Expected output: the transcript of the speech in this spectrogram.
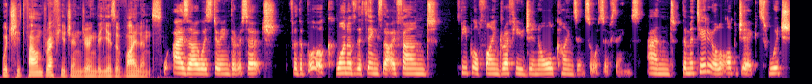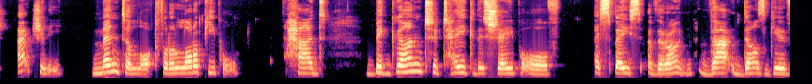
which she'd found refuge in during the years of violence. As I was doing the research for the book, one of the things that I found people find refuge in all kinds and sorts of things. And the material objects, which actually meant a lot for a lot of people, had begun to take this shape of a space of their own that does give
